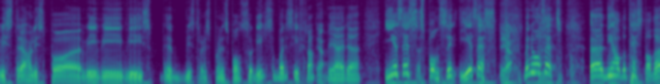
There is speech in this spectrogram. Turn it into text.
hvis dere har lyst på vi, vi, vi, Hvis dere har lyst på en sponsordeal, så bare si fra. Vi er uh, ISS sponser ISS. Men uansett, uh, de hadde testa det,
